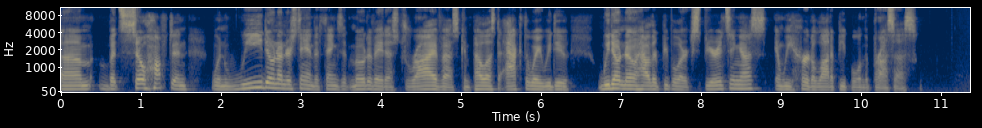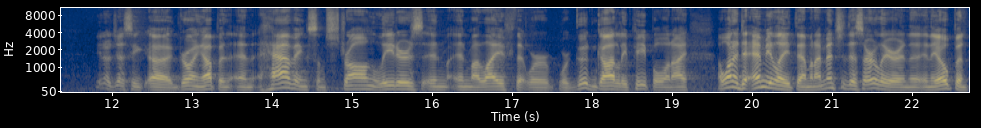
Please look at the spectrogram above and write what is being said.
Um, but so often, when we don't understand the things that motivate us, drive us, compel us to act the way we do, we don't know how other people are experiencing us, and we hurt a lot of people in the process. You know, Jesse, uh, growing up and, and having some strong leaders in, in my life that were, were good and godly people, and I, I wanted to emulate them. And I mentioned this earlier in the, in the open.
